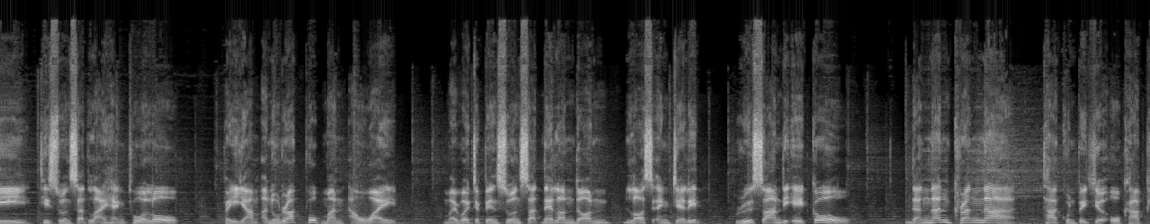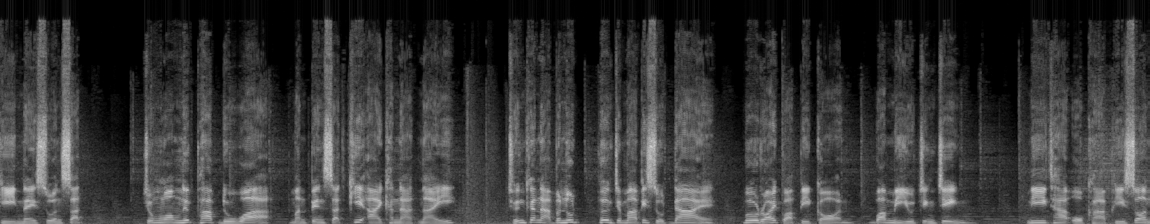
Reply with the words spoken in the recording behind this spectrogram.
ดีที่สวนสัตว์หลายแห่งทั่วโลก พยายามอนุรักษ์พวกมันเอาไว้ ไม่ว่าจะเป็นสวนสัตว์ในลอนดอน ลอสแองเจลิส หรือซานดิเอโก ดังนั้นครั้งหน้าถ้าคุณไปเจอโอคาพีในสวนสัตว์ จงลองนึกภาพดูว่ามันเป็นสัตว์ขี้อายขนาดไหน ถึงขนาดมนุษย์เพิ่งจะมาพิสูจน์ได้ เมื่อร้อยกว่าปีก่อนว่ามีอยู่จริง ๆ นี่ถ้าโอคาพีซ่อน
